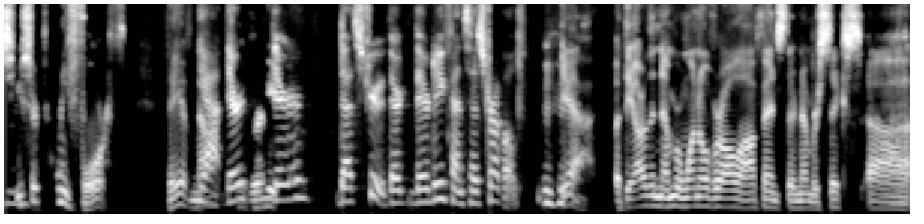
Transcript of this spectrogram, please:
Chiefs are 24th. They have not. Yeah, they're, they're, that's true. Their, their defense has struggled. Mm-hmm. Yeah but they are the number one overall offense. They're number six uh,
